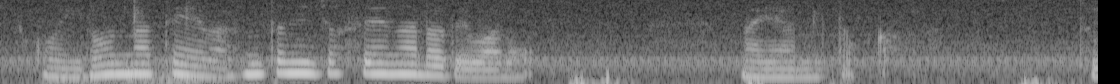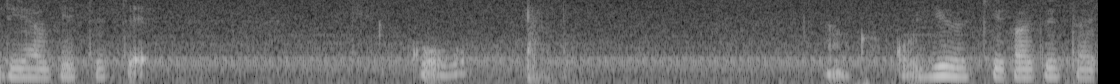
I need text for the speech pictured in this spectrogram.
すごいいろんなテーマ本当に女性ならではの悩みとか取り上げてて結構勇気が出たり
